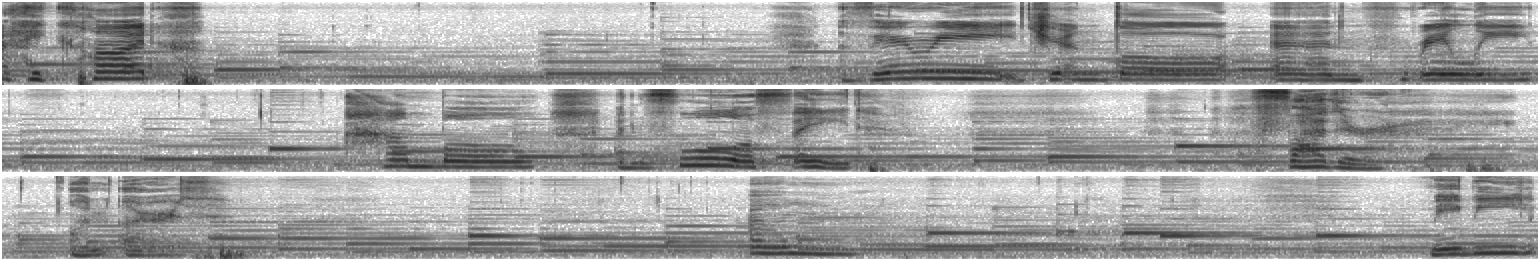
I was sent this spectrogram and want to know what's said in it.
I got very gentle and really humble and full of faith Father on earth. Um, maybe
